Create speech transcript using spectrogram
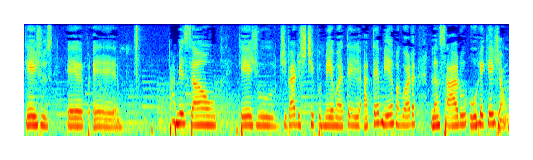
queijos é, é, parmesão, queijo de vários tipos mesmo, até, até mesmo agora lançaram o requeijão,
